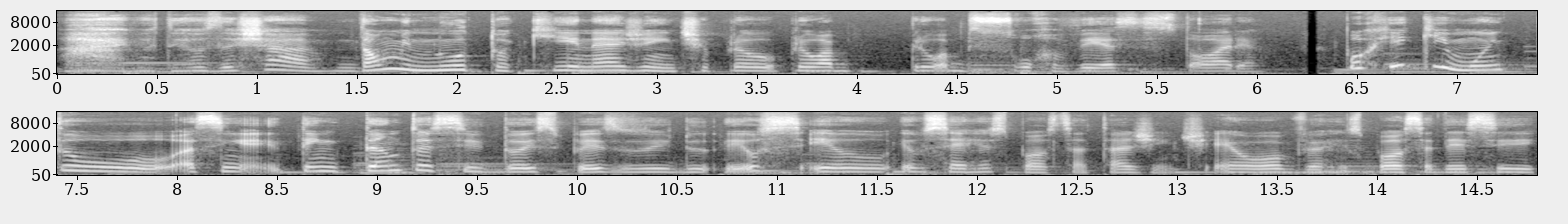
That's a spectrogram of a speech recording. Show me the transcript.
Ai, meu Deus, deixa. Dá um minuto aqui, né, gente, pra eu, pra eu, pra eu absorver essa história. Por que que muito, assim, tem tanto esse dois pesos e do, eu, eu, eu sei a resposta, tá, gente? É óbvio a resposta desse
